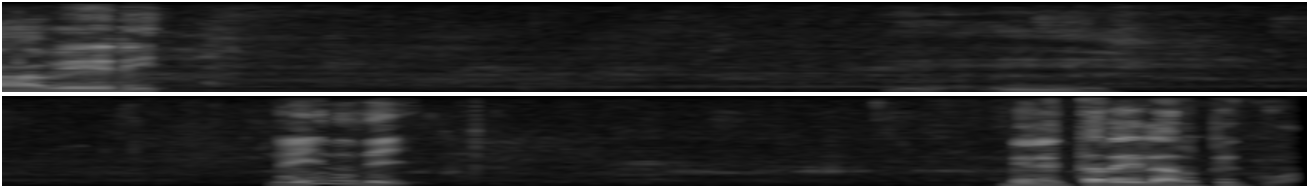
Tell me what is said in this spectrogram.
കാവേരി നെയ് നദി. ബലിത്തറയിൽ അർപ്പിക്കുക.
